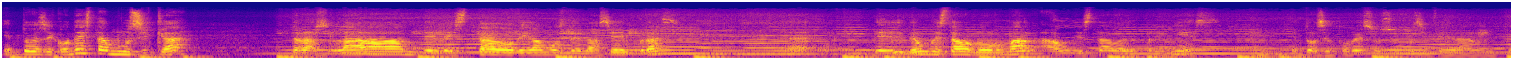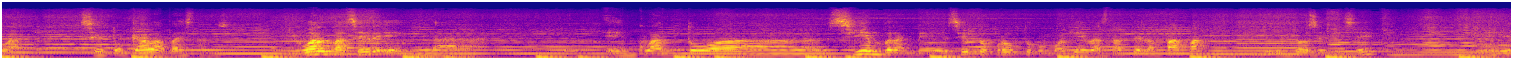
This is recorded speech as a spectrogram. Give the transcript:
Entonces con esta música trasladan del estado, digamos, de las hembras, de, un estado normal a un estado de preñez. Entonces por eso su música era ritual. Se tocaba para esta música. Igual va a ser en la, en cuanto a siembran de cierto producto, como aquí hay bastante la papa, entonces dice, eh,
